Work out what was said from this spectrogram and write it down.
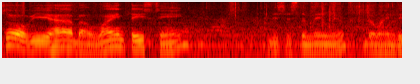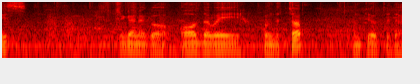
So we have a wine tasting. This is the menu, the wine list. We're gonna go all the way from the top until to the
